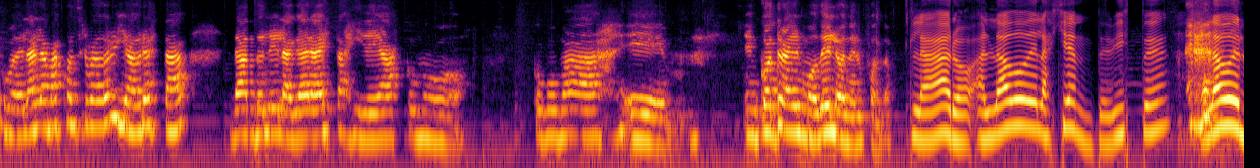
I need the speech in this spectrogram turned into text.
como del ala más conservador y ahora está dándole la cara a estas ideas como, como más eh, en contra del modelo en el fondo. Claro, al lado de la gente, ¿viste? Al lado del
